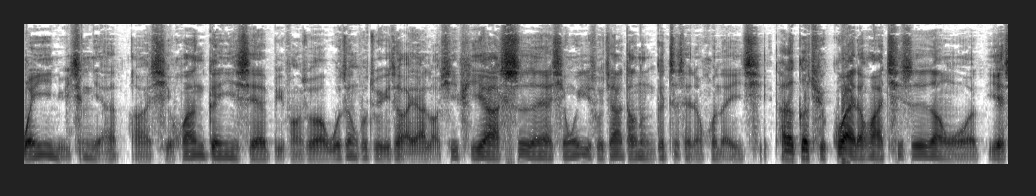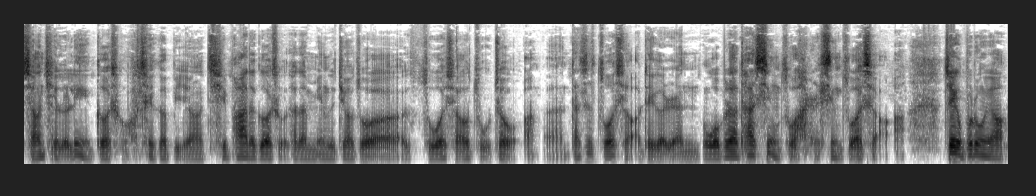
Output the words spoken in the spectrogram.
文艺女青年啊，喜欢跟一些比方说无政府主义。者呀，老嬉皮呀，诗人呀，行为艺术家等等，跟这些人混在一起。他的歌曲怪的话，其实让我也想起了另一歌手，这个比较奇葩的歌手，他的名字叫做左小诅咒啊。呃，但是左小这个人，我不知道他姓左还是姓左小啊，这个不重要，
